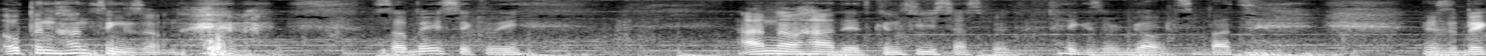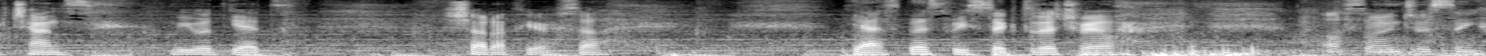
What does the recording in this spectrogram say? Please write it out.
open hunting zone. So basically I don't know how they'd confuse us with pigs or goats but there's a big chance we would get shot up here. So yeah it's best we stick to the trail. Also interesting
